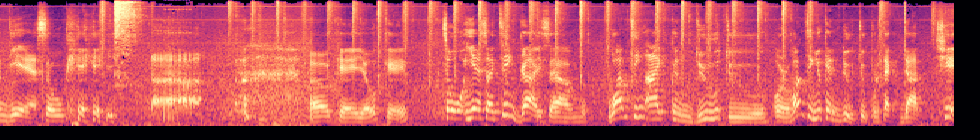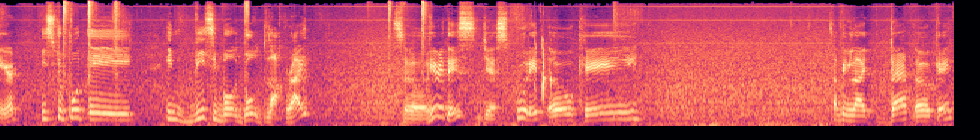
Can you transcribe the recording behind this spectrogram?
And yes, okay. okay, okay. So yes, I think guys, um, one thing I can do to, or one thing you can do to protect that chair is to put a invisible gold block, right? So here it is, just put it, okay. Something like that, okay.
